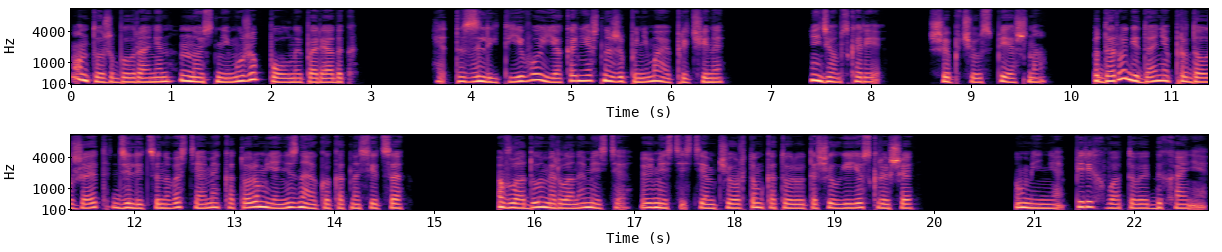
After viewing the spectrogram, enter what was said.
Он тоже был ранен, но с ним уже полный порядок. Это злит его, и я, конечно же, понимаю причины. Идем скорее», — шепчу успешно. По дороге Даня продолжает делиться новостями, к которым я не знаю, как относиться. Влада умерла на месте, вместе с тем чертом, который утащил ее с крыши. У меня перехватывает дыхание.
